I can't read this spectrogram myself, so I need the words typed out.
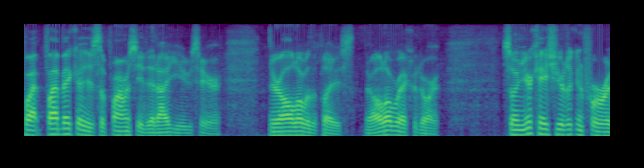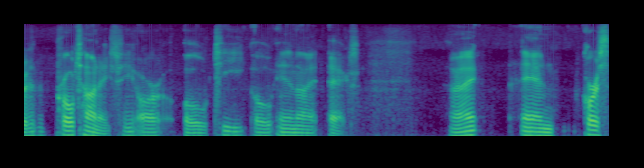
Fybeca is the pharmacy that I use here. They're all over the place. They're all over Ecuador. So in your case, you're looking for Protonix, P-R-O-T-O-N-I-X. All right, and of course,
